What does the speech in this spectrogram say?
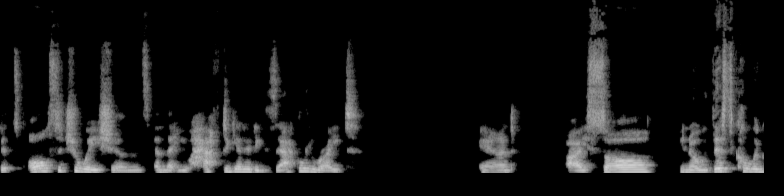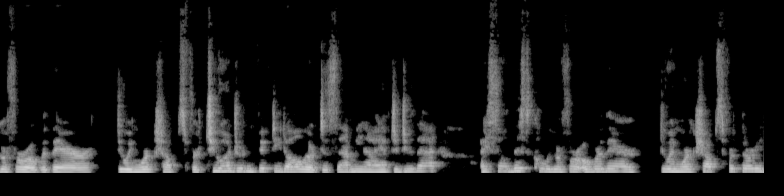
fits all situations and that you have to get it exactly right. And I saw, you know, this calligrapher over there doing workshops for $250. Does that mean I have to do that? I saw this calligrapher over there doing workshops for $30.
